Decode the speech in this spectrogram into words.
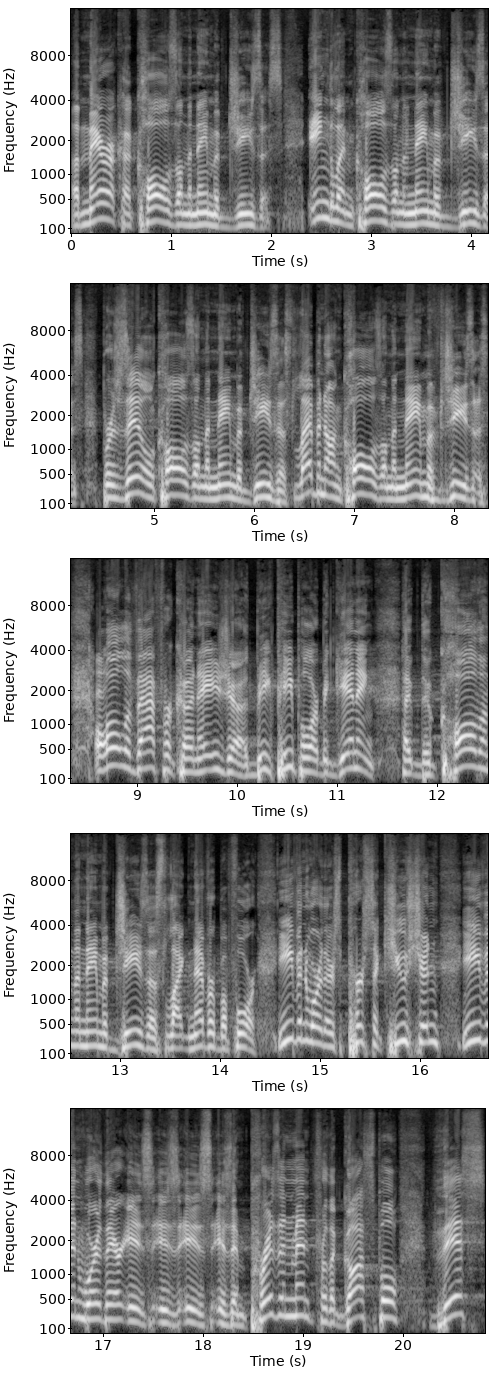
America calls on the name of Jesus. England calls on the name of Jesus. Brazil calls on the name of Jesus. Lebanon calls on the name of Jesus. All of Africa and Asia, people are beginning to call on the name of Jesus like never before. Even where there's persecution, even where there is, is, is, is imprisonment for the gospel, this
